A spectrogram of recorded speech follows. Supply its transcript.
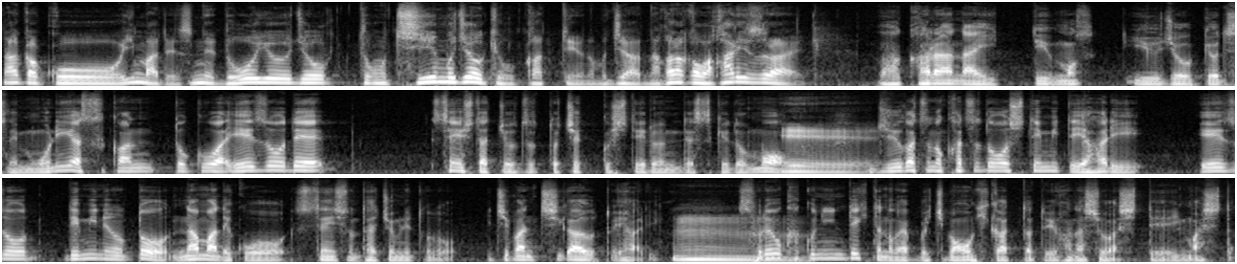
なんかこう、今ですね、どういう状況、チーム状況かっていうのも、じゃあ、なかなか分かりづらい。分からないっていういう状況ですね、森保監督は映像で選手たちをずっとチェックしてるんですけども、えー、10月の活動をしてみて、やはり映像で見るのと生でこう選手の体調を見ると一番違うとやはり。それを確認できたのがやっぱ一番大きかったという話はしていました。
